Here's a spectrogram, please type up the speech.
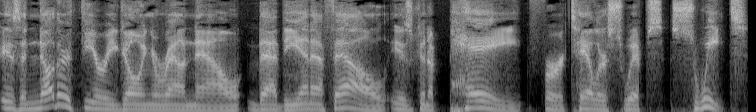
is another theory going around now that the NFL is going to pay for Taylor Swift's suite,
